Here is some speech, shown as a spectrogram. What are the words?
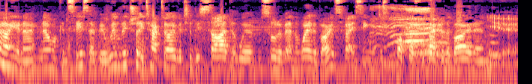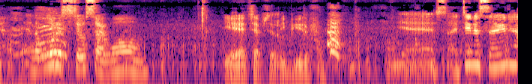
Well, you know, no one can see us over here. We're literally tucked over to this side that we're sort of, and the way the boat's facing, you just pop off the back of the boat, and Yeah, and the water's still so warm. yeah, it's absolutely beautiful. Yeah. So dinner soon. Hey?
